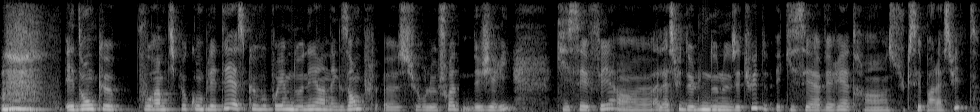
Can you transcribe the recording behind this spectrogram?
Et donc, euh, pour un petit peu compléter, est-ce que vous pourriez me donner un exemple sur le choix d'égérie qui s'est fait à la suite de l'une de nos études et qui s'est avéré être un succès par la suite?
